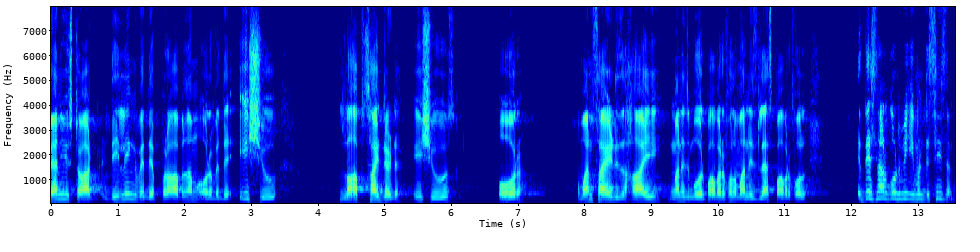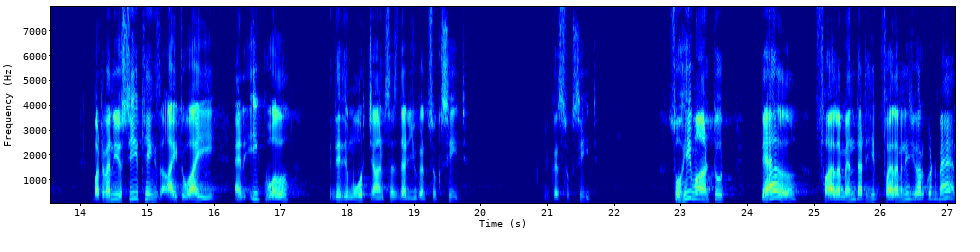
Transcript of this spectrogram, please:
When you start dealing with a problem or with the issue, lopsided issues, or one side is high, one is more powerful, one is less powerful, there's not going to be even decision. But when you see things eye to eye and equal, there is more chances that you can succeed you can succeed. So he want to tell Philemon that he, Philemon is your good man.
